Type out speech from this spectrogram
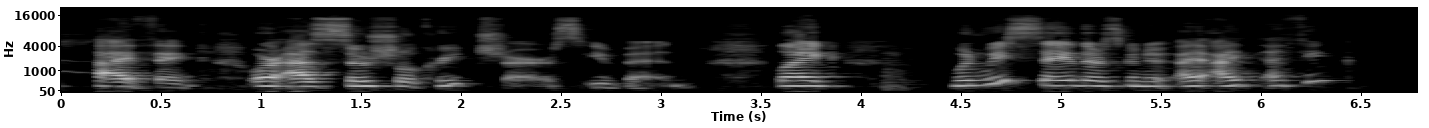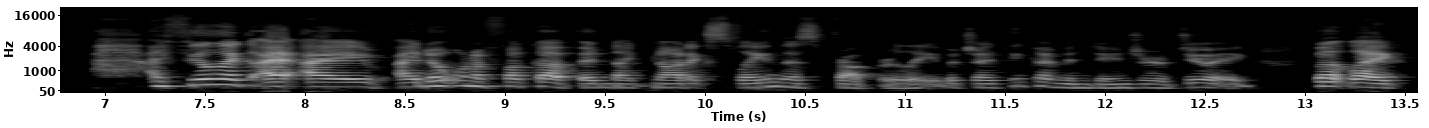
i think or as social creatures even. Like when we say there's gonna i i, I think i feel like i i, I don't want to fuck up and like not explain this properly which i think i'm in danger of doing but like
